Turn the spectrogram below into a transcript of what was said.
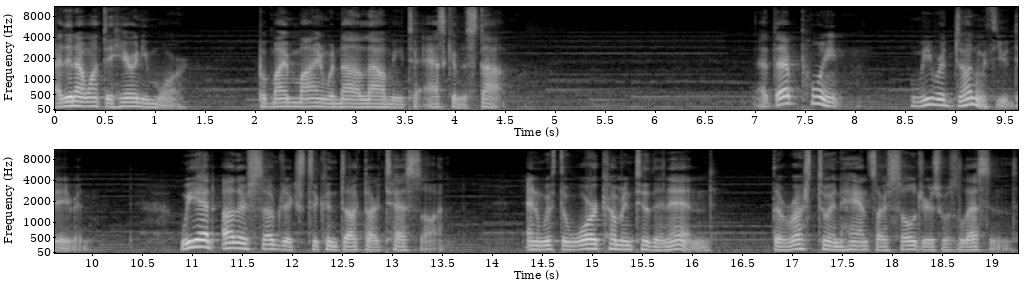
I did not want to hear any more, but my mind would not allow me to ask him to stop. At that point, we were done with you, David. We had other subjects to conduct our tests on, and with the war coming to an end, the rush to enhance our soldiers was lessened.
